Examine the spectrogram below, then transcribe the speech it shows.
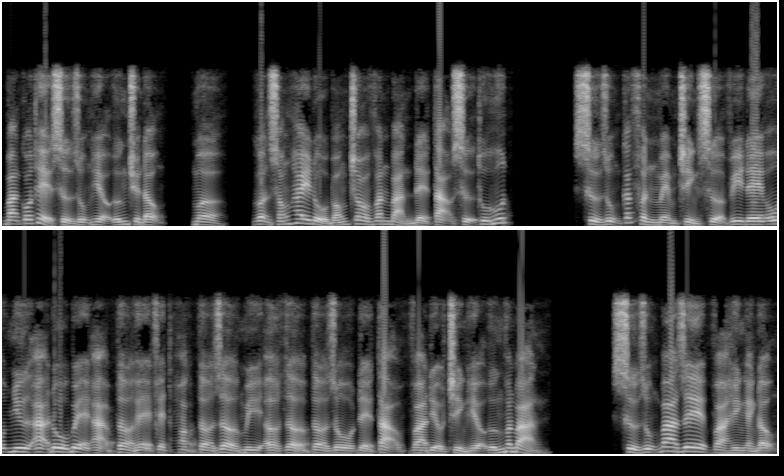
Bạn có thể sử dụng hiệu ứng chuyển động, M, gợn sóng hay đổ bóng cho văn bản để tạo sự thu hút. Sử dụng các phần mềm chỉnh sửa video như Adobe After Effects hoặc tờ giờ mì ở giờ tờ rồ để tạo và điều chỉnh hiệu ứng văn bản. Sử dụng 3D và hình ảnh động,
